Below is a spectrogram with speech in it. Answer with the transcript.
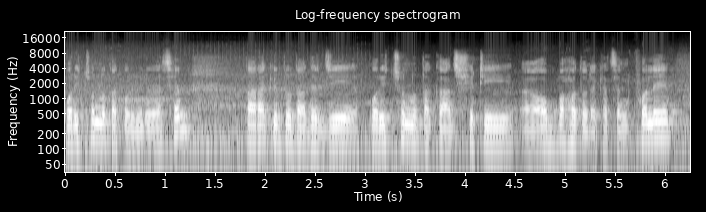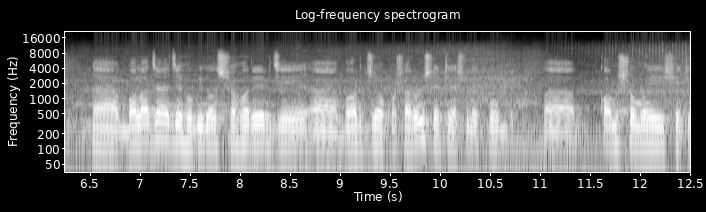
পরিচ্ছন্নতা কর্মী রয়েছেন, তারা কিন্তু তাদের যে পরিচ্ছন্নতা কাজ সেটি অব্যাহত রেখেছেন। ফলে বলা যায় যে হবিগঞ্জ শহরের যে বর্জ্য অপসারণ, সেটি আসলে খুব কম সময়েই সেটি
